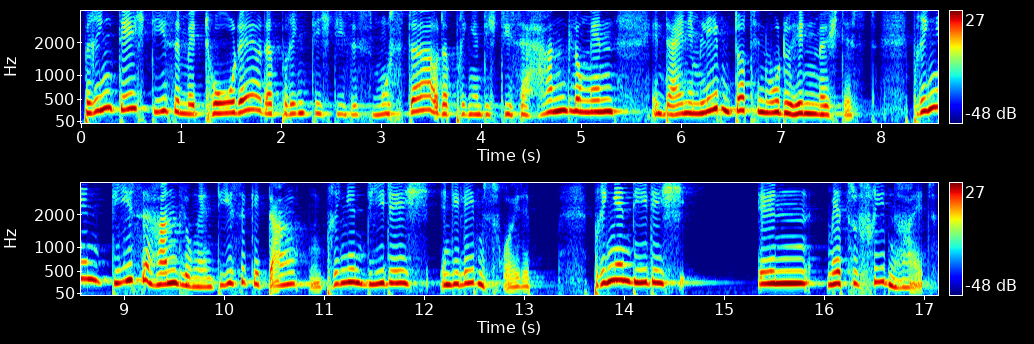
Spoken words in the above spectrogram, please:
Bringt dich diese Methode oder bringt dich dieses Muster oder bringen dich diese Handlungen in deinem Leben dorthin, wo du hin möchtest? Bringen diese Handlungen, diese Gedanken, bringen die dich in die Lebensfreude? Bringen die dich in mehr Zufriedenheit?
